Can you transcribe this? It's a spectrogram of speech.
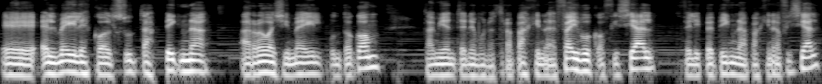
Eh, el mail es consultaspigna.gmail.com. También tenemos nuestra página de Facebook oficial, Felipe Pigna, página oficial.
